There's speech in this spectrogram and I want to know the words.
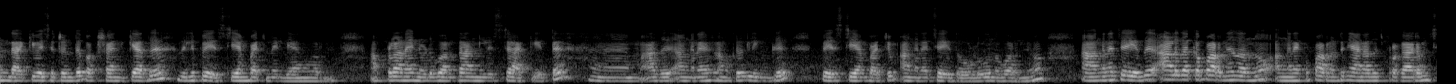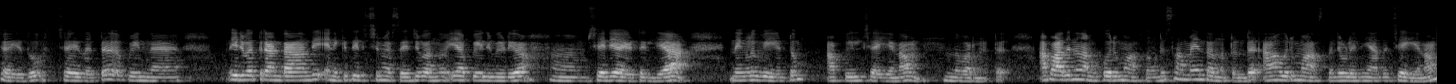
ഉണ്ടാക്കി വെച്ചിട്ടുണ്ട്. പക്ഷേ എനിക്കത് ഇതിൽ പേസ്റ്റ് ചെയ്യാൻ പറ്റുന്നില്ല എന്ന് പറഞ്ഞു. അപ്പോഴാണ് എന്നോട് പറഞ്ഞത് അൺലിസ്റ്റ് ആക്കിയിട്ട് അത് അങ്ങനെ നമുക്ക് ലിങ്ക് പേസ്റ്റ് ചെയ്യാൻ പറ്റും. അങ്ങനെ ചെയ്തോളൂ എന്ന് പറഞ്ഞു. അങ്ങനെ ചെയ്ത് ആളിതൊക്കെ പറഞ്ഞു തന്നു. അങ്ങനെയൊക്കെ പറഞ്ഞിട്ട് ഞാനത് പ്രകാരം ചെയ്തു. ചെയ്തിട്ട് പിന്നെ ഇരുപത്തിരണ്ടാം തീയതി എനിക്ക് തിരിച്ച് മെസ്സേജ് വന്നു. ഈ അപ്പീൽ വീഡിയോ ശരിയായിട്ടില്ല. നിങ്ങൾ വീണ്ടും അപ്പീൽ ചെയ്യണം എന്ന് പറഞ്ഞിട്ട്. അപ്പോൾ അതിന് നമുക്കൊരു മാസം കൂടി സമയം തന്നിട്ടുണ്ട്. ആ ഒരു മാസത്തിന്റെ ഉള്ളിൽ ഞാൻ അത് ചെയ്യണം.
